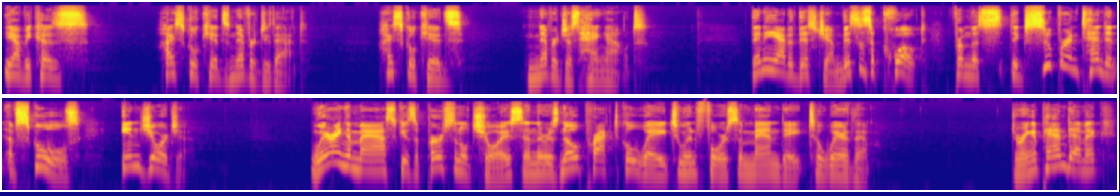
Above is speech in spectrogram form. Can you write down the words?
Yeah, because high school kids never do that. High school kids never just hang out. Then he added this gem. This is a quote from the, the superintendent of schools in Georgia. Wearing a mask is a personal choice, and there is no practical way to enforce a mandate to wear them. During a pandemic,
